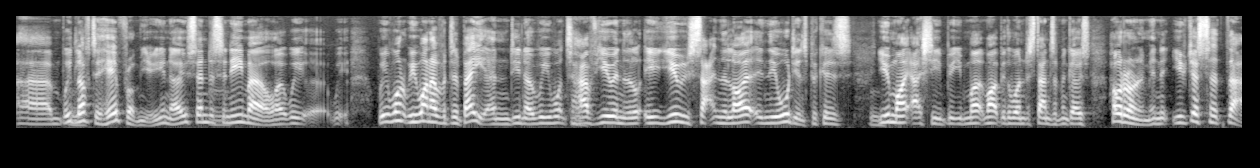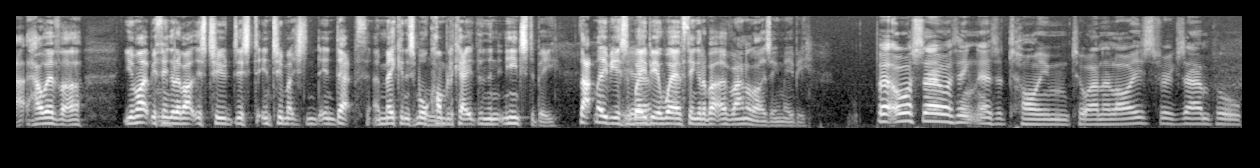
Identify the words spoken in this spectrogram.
um, we'd mm. love to hear from you. You know, send us mm. an email. We, we we want we want to have a debate, and you know, we want to mm. have you in the you sat in the li- in the audience because mm. you might actually be might, might be the one that stands up and goes, "Hold on a minute, you've just said that." However, You might be thinking about this too just in too much in, in depth and making this more complicated than it needs to be. That maybe is Yeah. maybe a way of thinking about overanalyzing. Maybe. But also, I think there's a time to analyse. For example,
